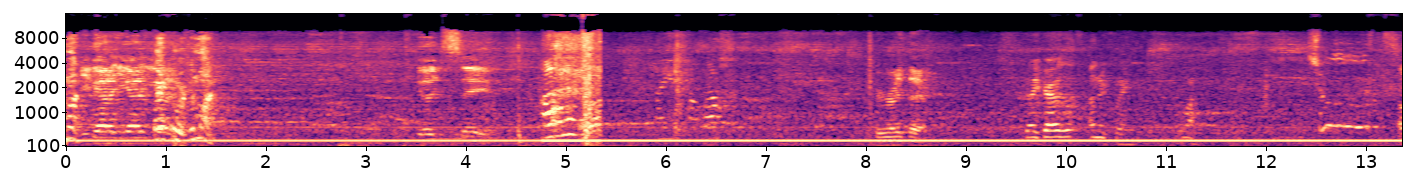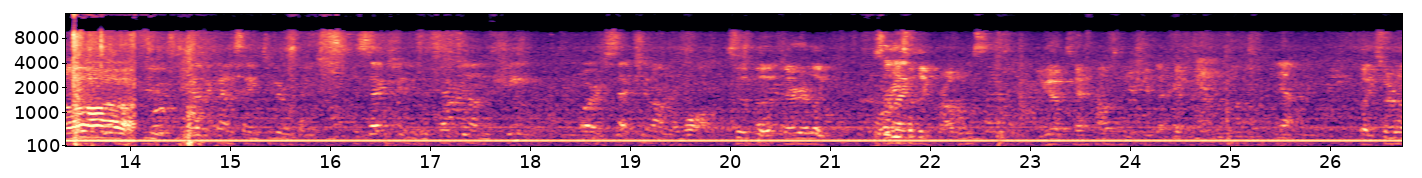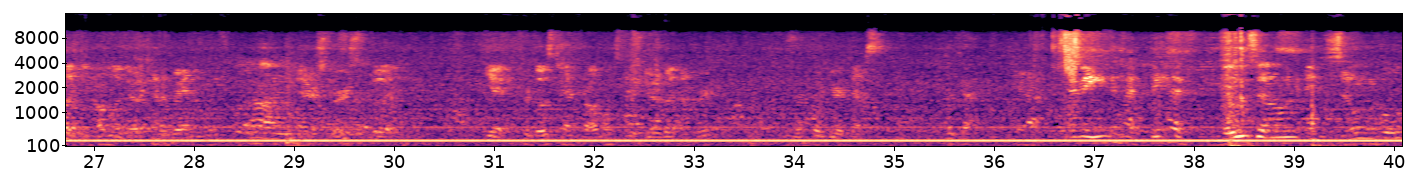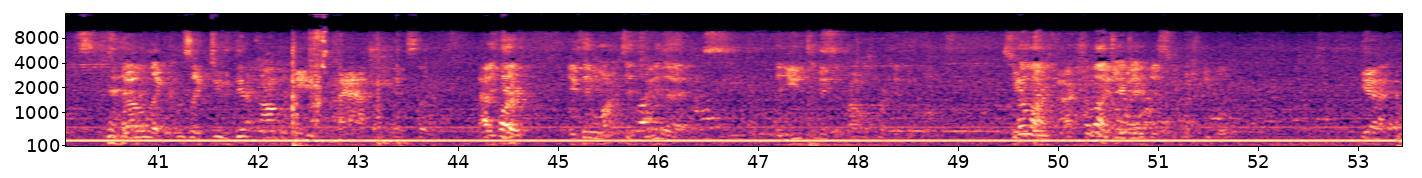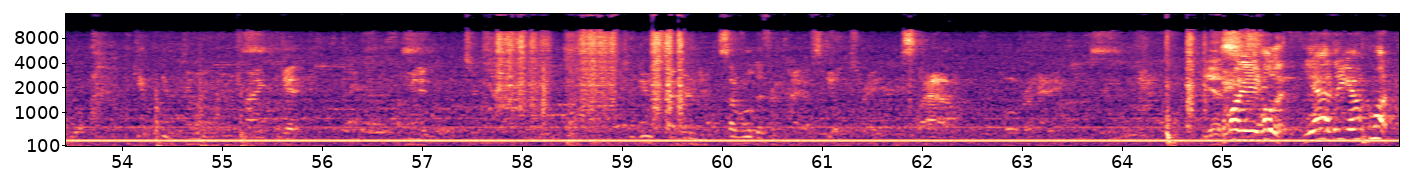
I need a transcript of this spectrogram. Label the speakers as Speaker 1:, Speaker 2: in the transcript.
Speaker 1: hold, hold, come on.
Speaker 2: You got it, you got it, you
Speaker 1: Fight
Speaker 2: got
Speaker 1: for
Speaker 2: it.
Speaker 1: it, come on.
Speaker 2: Good save.
Speaker 3: Ah.
Speaker 2: You're right there.
Speaker 1: Then grab the undercling.
Speaker 2: That I
Speaker 4: part.
Speaker 2: think if they wanted to do that, they needed to make the problems more difficult. So
Speaker 5: Come on,
Speaker 2: there's actually
Speaker 5: come on,
Speaker 2: a way
Speaker 5: JJ.
Speaker 2: to distinguish people.
Speaker 4: Yeah, I get what they were doing. They were trying to get. I mean, to, to do several, several different kind of skills, right? Slab, overhang.
Speaker 2: Yes.
Speaker 1: Come on, hold it. Yeah, there you go. Come on.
